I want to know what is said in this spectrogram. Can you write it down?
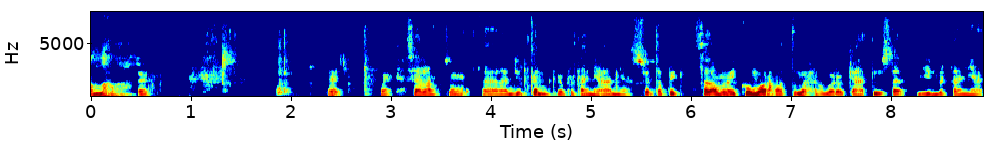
Allah Baik, saya langsung uh, lanjutkan ke pertanyaannya sesuai topik. Assalamualaikum warahmatullahi wabarakatuh. Ustaz, izin bertanya.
